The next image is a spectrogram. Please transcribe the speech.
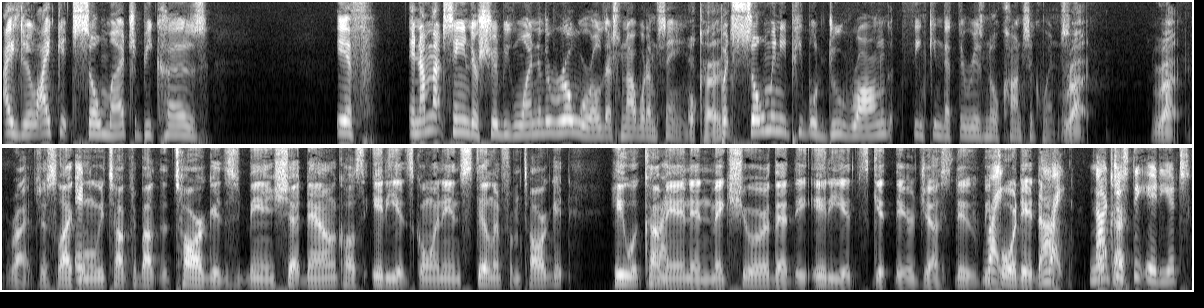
I like it so much because if and I'm not saying there should be one in the real world. That's not what I'm saying. Okay. But so many people do wrong thinking that there is no consequence. Right. Right, right. Just like And- when we talked about the Targets being shut down because idiots going in stealing from Target, he would come Right. in and make sure that the idiots get their just due Right, before they die. Right. Not Okay. just the idiots,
